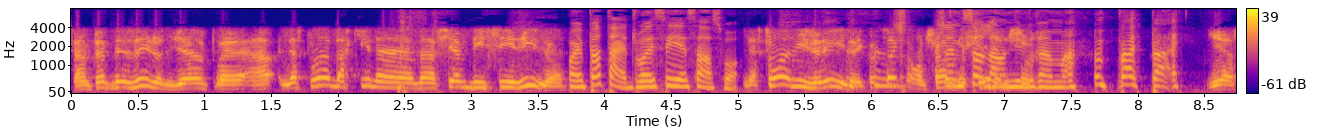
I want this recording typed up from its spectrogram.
Ça me fait plaisir, Geneviève. Euh, laisse-toi embarquer dans, dans la fièvre des séries, là. Oui, peut-être. Je vais essayer ça ce soir. Laisse-toi enivrer, là. Écoute ça ton J'aime ça, l'enivrement. bye bye. Yes.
